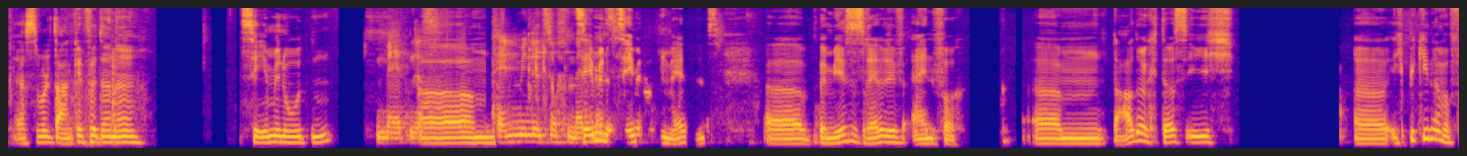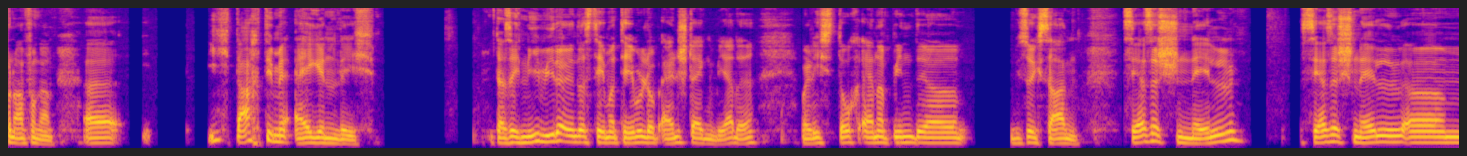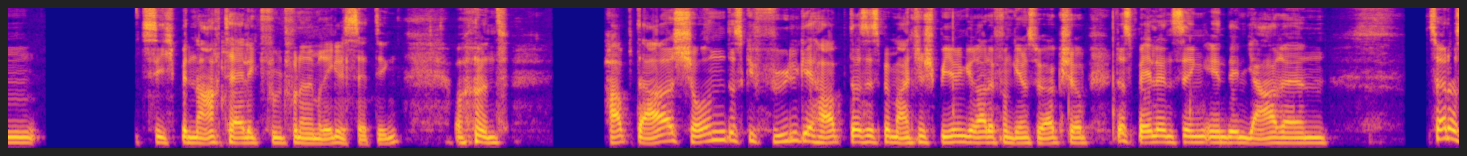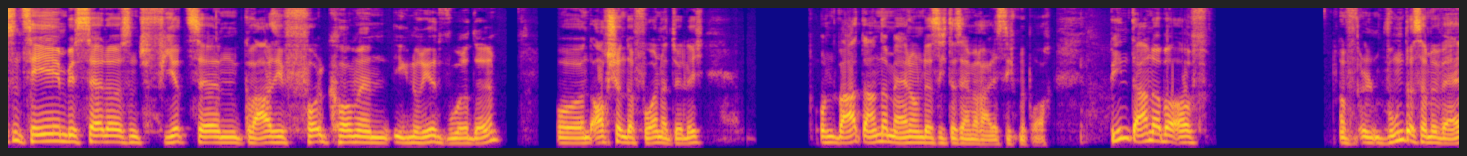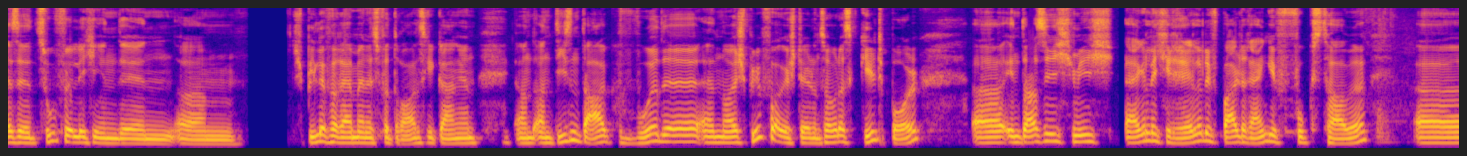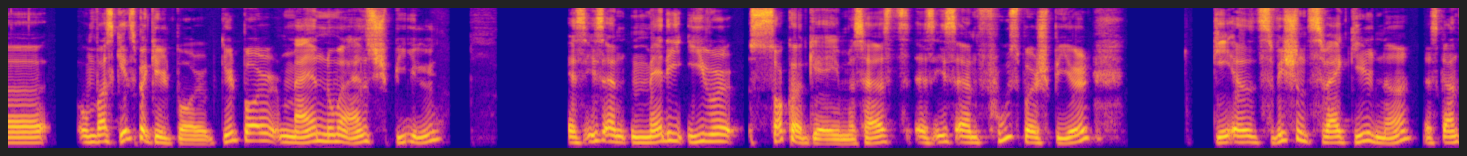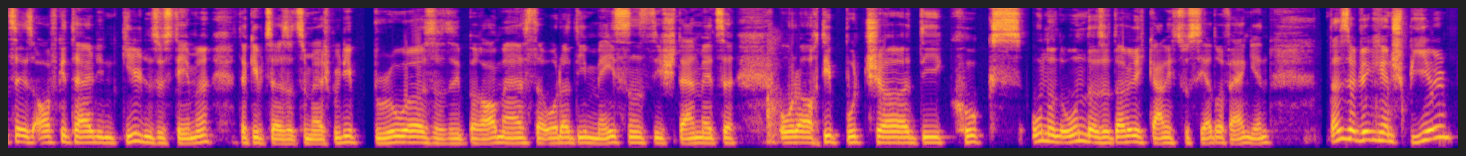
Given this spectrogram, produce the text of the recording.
erstmal danke für deine zehn Minuten. Madness. Ähm, 10 Minutes of Madness. 10, Minuten, 10 Minuten Madness. Äh, bei mir ist es relativ einfach. Ähm, dadurch, dass ich, äh, ich beginne einfach von Anfang an. Äh, ich dachte mir eigentlich, dass ich nie wieder in das Thema Tabletop einsteigen werde, weil ich doch einer bin, der, wie soll ich sagen, sehr, sehr schnell, sehr, sehr schnell ähm, sich benachteiligt fühlt von einem Regelsetting. Und habe da schon das Gefühl gehabt, dass es bei manchen Spielen, gerade von Games Workshop, das Balancing in den Jahren 2010 bis 2014 quasi vollkommen ignoriert wurde und auch schon davor natürlich. Und war dann der Meinung, dass ich das einfach alles nicht mehr brauche. Bin dann aber auf, auf wundersame Weise zufällig in den ähm, Spieleverein meines Vertrauens gegangen und an diesem Tag wurde ein neues Spiel vorgestellt und zwar war das Guild Ball, äh, in das ich mich eigentlich relativ bald reingefuchst habe. Äh, um was geht's bei Guild Ball? Guild Ball, mein Nummer 1 Spiel, es ist ein Medieval Soccer Game. Das heißt, es ist ein Fußballspiel äh, zwischen zwei Gildner. Das Ganze ist aufgeteilt in Gildensysteme. Da gibt es also zum Beispiel die Brewers, also die Braumeister oder die Masons, die Steinmetze oder auch die Butcher, die Cooks und und und. Also da will ich gar nicht zu so sehr drauf eingehen. Das ist halt wirklich ein Spiel,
